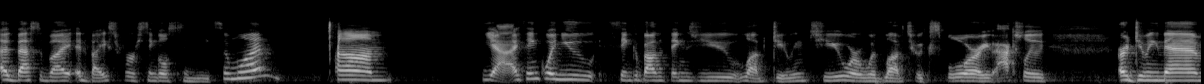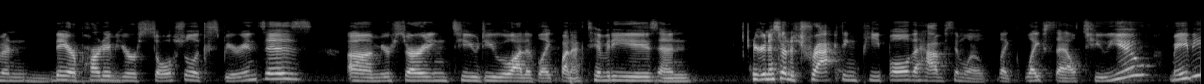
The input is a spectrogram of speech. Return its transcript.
best advice for singles to meet someone. Um yeah, I think when you think about the things you love doing too or would love to explore, you actually are doing them and they are part of your social experiences. Um, you're starting to do a lot of like fun activities and you're going to start attracting people that have similar like lifestyle to you, maybe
